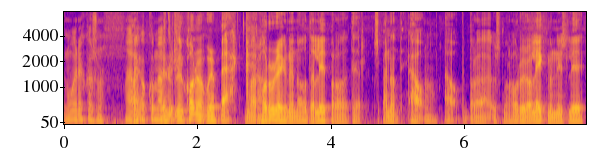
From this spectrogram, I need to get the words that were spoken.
nú er eitthvað svona það er Já, eitthvað komið Við erum- aftur. Við erum konur, we're back. Maður horfur einhvern veginn á þetta lið bara og þetta er spennandi. Já, já. Þetta er bara, þú veist, maður horfur á leikmenni í slið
